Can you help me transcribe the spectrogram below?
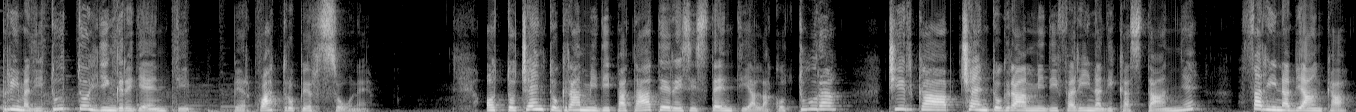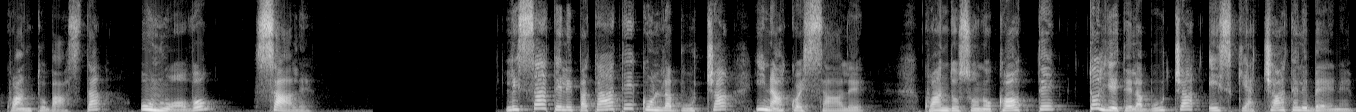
Prima di tutto gli ingredienti per quattro persone. 800 g di patate resistenti alla cottura, circa 100 g di farina di castagne, farina bianca quanto basta, un uovo, sale. Lessate le patate con la buccia in acqua e sale. Quando sono cotte, togliete la buccia e schiacciatele bene.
